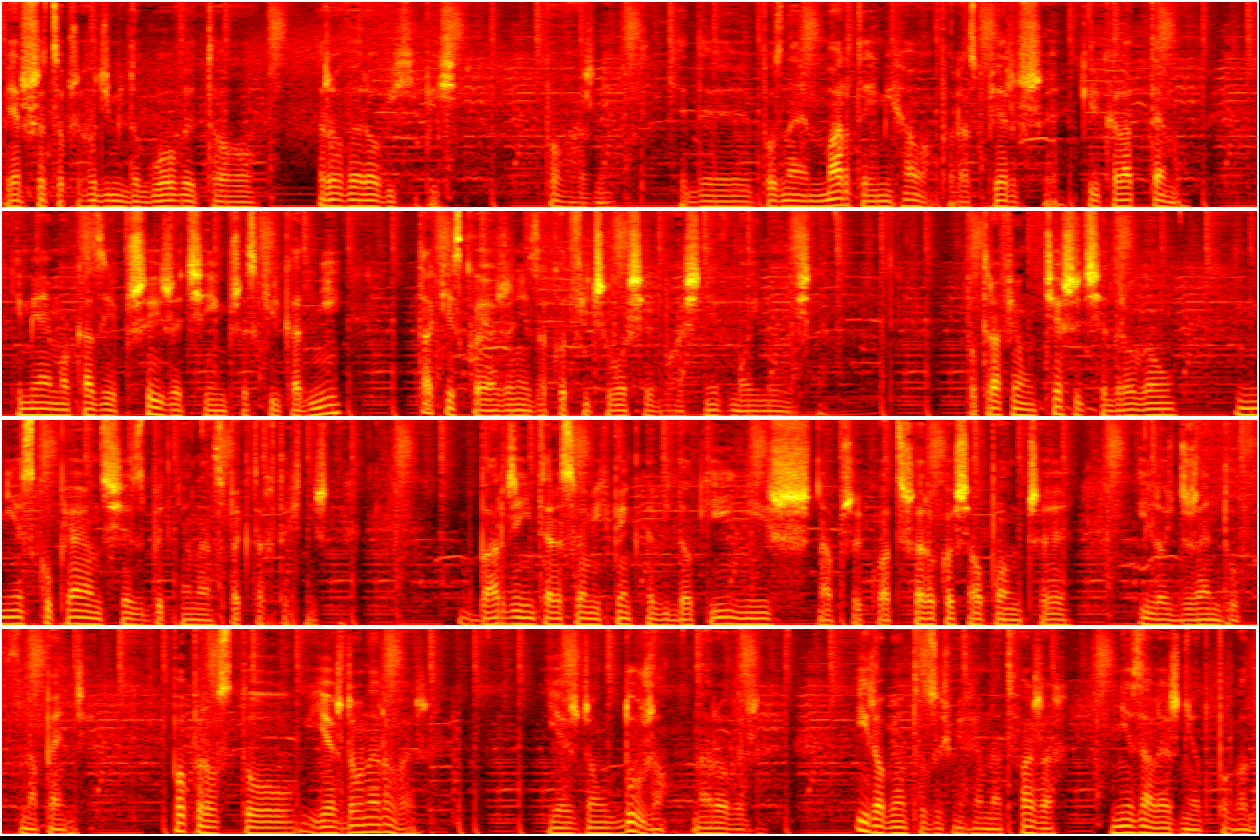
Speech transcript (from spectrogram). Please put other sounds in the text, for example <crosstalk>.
pierwsze co przychodzi mi do głowy to rowerowi hipisi. Poważnie. Kiedy poznałem Martę i Michała po raz pierwszy kilka lat temu i miałem okazję przyjrzeć się im przez kilka dni, takie skojarzenie zakotwiczyło się właśnie w moim umyśle. Potrafią cieszyć się drogą, nie skupiając się zbytnio na aspektach technicznych bardziej interesują ich piękne widoki niż na przykład szerokość opon czy ilość rzędów w napędzie. Po prostu jeżdżą na rowerze. Jeżdżą dużo na rowerze i robią to z uśmiechem na twarzach, niezależnie od pogody.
